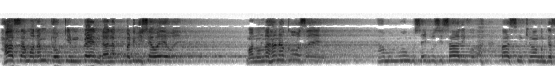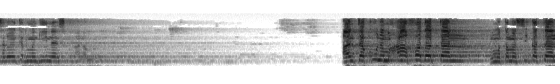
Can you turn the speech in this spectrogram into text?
Hasa mwanamke ukimpenda anakubadilisha wewe. Maana una hana kosa eh mume wangu sasa hivi usisali. Ah, basi mke wangu nitasali wakati mwingine. Subhanallah an takuna muhafadhatan mutamassikatan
